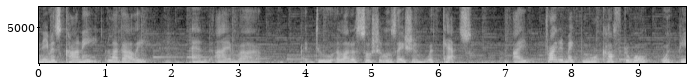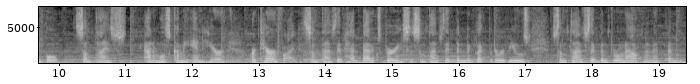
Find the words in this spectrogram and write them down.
name is Connie Lagali, and I'm uh, I do a lot of socialization with cats. I try to make them more comfortable with people. Sometimes animals coming in here are terrified. Sometimes they've had bad experiences. Sometimes they've been neglected or abused. Sometimes they've been thrown out and have been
